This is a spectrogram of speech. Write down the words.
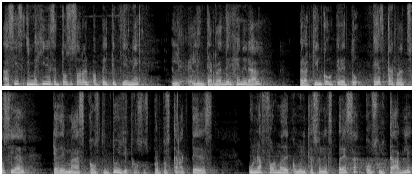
Así es. Imagínense entonces ahora el papel que tiene el Internet en general, pero aquí en concreto esta red social que además constituye con sus propios caracteres una forma de comunicación expresa, consultable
